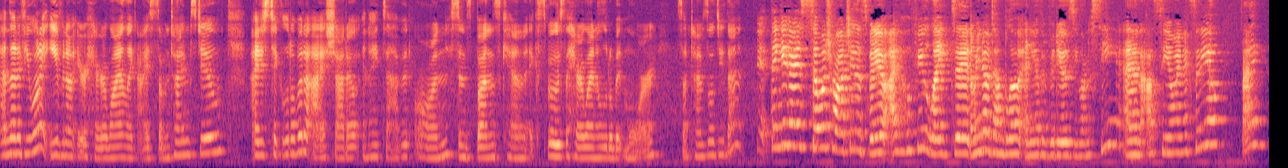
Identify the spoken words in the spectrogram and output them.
And then if you want to even out your hairline like I sometimes do, I just take a little bit of eyeshadow and I dab it on since buns can expose the hairline a little bit more sometimes I'll do that. Yeah, thank you guys so much for watching this video. I hope you liked it. Let me know down below any other videos you want to see, and I'll see you in my next video. Bye!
